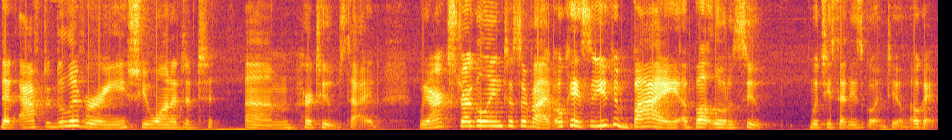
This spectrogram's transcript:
that after delivery she wanted to t- um, her tubes tied. We aren't struggling to survive. Okay, so you can buy a buttload of soup, which he said he's going to. Okay.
